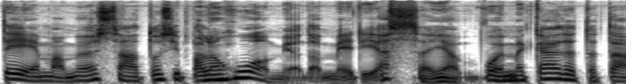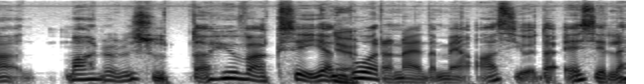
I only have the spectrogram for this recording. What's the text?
teema myös saa tosi paljon huomiota mediassa ja voimme käyttää tätä mahdollisuutta hyväksi ja Joo. tuoda näitä meidän asioita esille.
